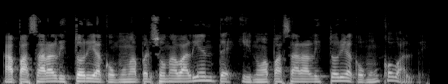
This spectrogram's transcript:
a pasar a la historia como una persona valiente y no a pasar a la historia como un cobarde.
